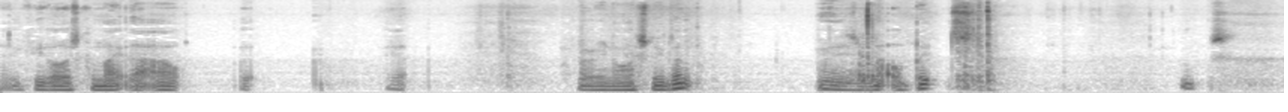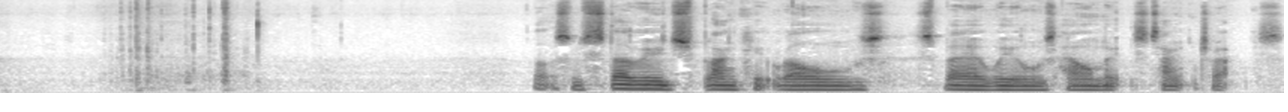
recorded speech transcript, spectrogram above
I if you guys can make that out, but yeah, very nicely done. There's metal bits. Oops. Lots of stowage, blanket rolls, spare wheels, helmets, tank tracks.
